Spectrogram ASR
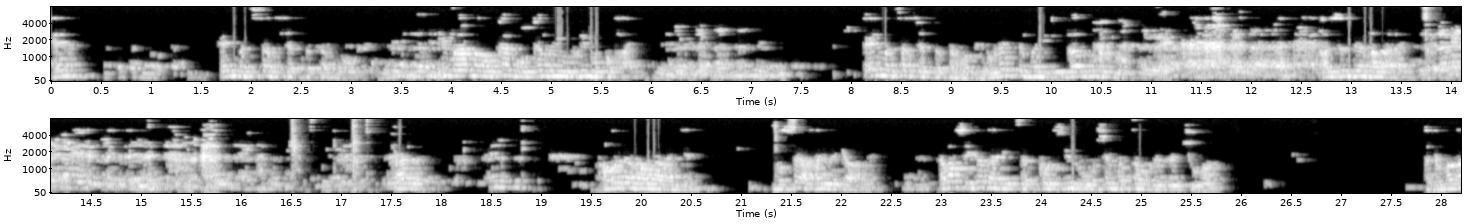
זה. איך? אין מצב שאתה מרוקן. אם היה מרוקן, מרוקן היו אוכלים אותו חי. אין מצב שאתה תמרוקן. אולי תימני, לא היה כלום. אז זה דבר עליי. עוד דבר מעניין. נושא אחר לגמרי. דבר שגם היה לי קצת קושי, ומשה מצא לזה תשובה. הגמרא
